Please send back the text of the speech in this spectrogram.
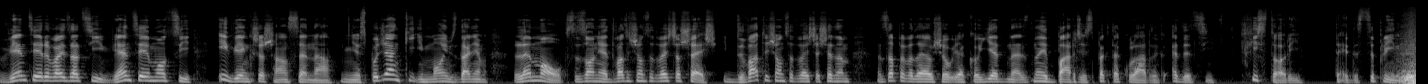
więcej rywalizacji, więcej emocji i większe szanse na niespodzianki. I moim zdaniem Le Mans w sezonie 2026 i 2027 zapowiadają się jako jedne z najbardziej spektakularnych edycji w historii tej dyscypliny.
